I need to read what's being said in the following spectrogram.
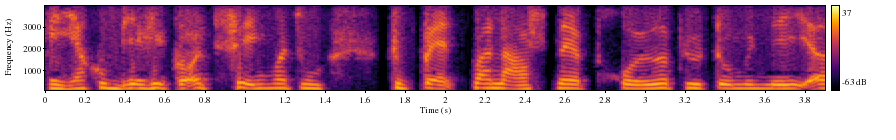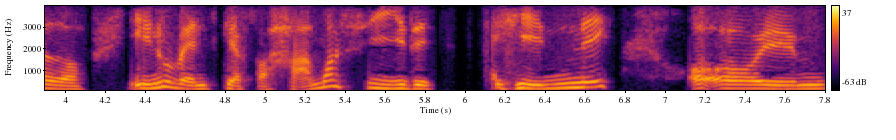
hey, jeg kunne virkelig godt tænke mig, at du, du bandt mig en aften, at jeg prøvede at blive domineret, og endnu vanskeligere for ham at sige det til hende, ikke? Og, og, øhm,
